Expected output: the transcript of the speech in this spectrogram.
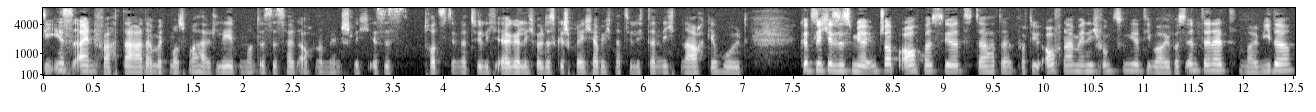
die ist einfach da, damit muss man halt leben und das ist halt auch nur menschlich. Es ist trotzdem natürlich ärgerlich, weil das Gespräch habe ich natürlich dann nicht nachgeholt. Kürzlich ist es mir im Job auch passiert, da hat einfach die Aufnahme nicht funktioniert, die war übers Internet, mal wieder.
